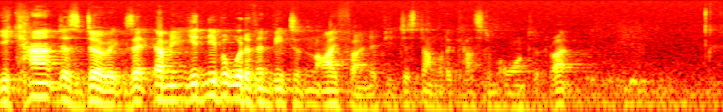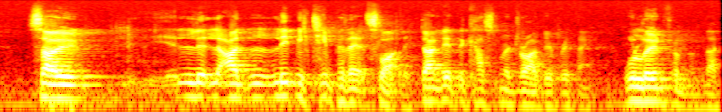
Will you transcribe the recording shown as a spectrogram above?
You can't just do exactly, I mean, you never would have invented an iPhone if you'd just done what a customer wanted, right? So, let, let me temper that slightly. Don't let the customer drive everything. We'll learn from them, though.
